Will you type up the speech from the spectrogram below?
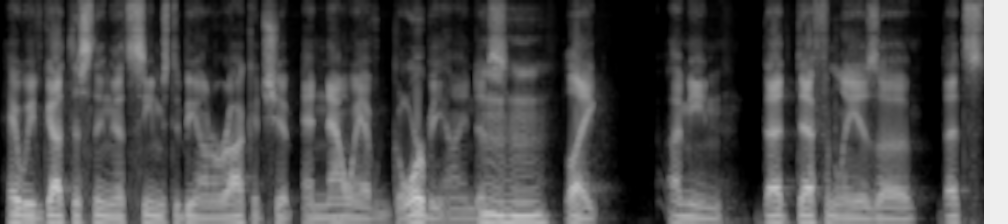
hey, we've got this thing that seems to be on a rocket ship and now we have Gore behind us. Mm-hmm. Like, I mean, that definitely is a, that's,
